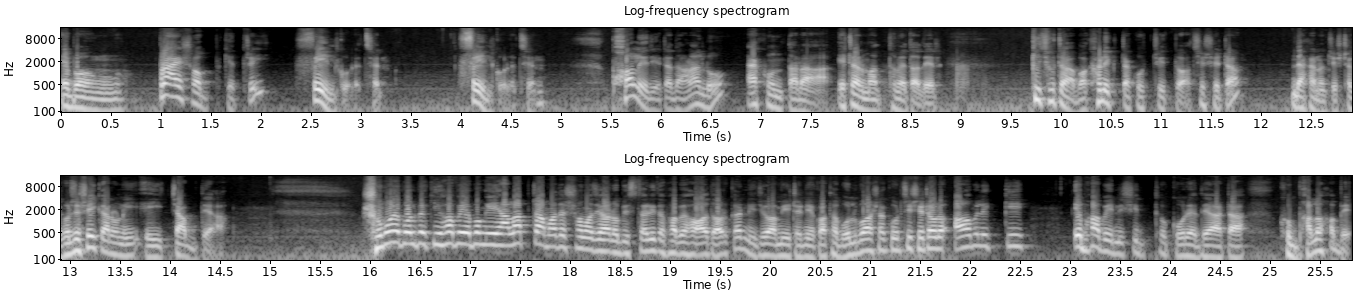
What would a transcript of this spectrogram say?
এবং প্রায় সব ক্ষেত্রেই ফেল করেছেন। ফেল করেছেন। ফলে যেটা দাঁড়াল, এখন তারা এটার মাধ্যমে তাদের কিছুটা বা খানিকটা কর্তৃত্ব আছে, সেটা দেখানোর চেষ্টা করছে। সেই কারণেই এই চাপ দেয়া সময় বলবে কি হবে এবং এই আলাপটা আমাদের সমাজে আরও বিস্তারিতভাবে হওয়া দরকার। নিজেও আমি এটা নিয়ে কথা বলব, আশা করছি সেটা হলো আওয়ামী লীগ কি এভাবে নিষিদ্ধ করে দেওয়াটা খুব ভালো হবে,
